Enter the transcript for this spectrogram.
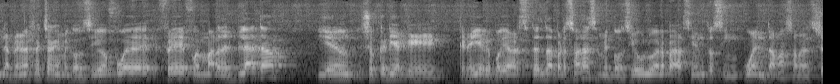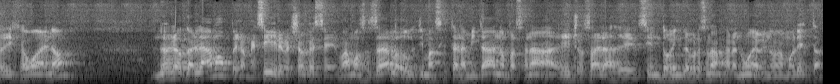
la primera fecha que me consiguió fue, Fede fue en Mar del Plata, y yo quería que creía que podía haber 70 personas y me consiguió un lugar para 150 más o menos. Yo dije, bueno, no es lo que hablamos, pero me sirve, yo qué sé, vamos a hacerlo. De última, si está a la mitad, no pasa nada. He hecho salas de 120 personas para 9, no me molesta.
